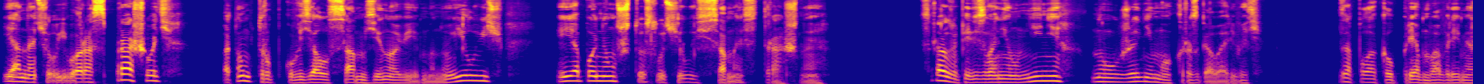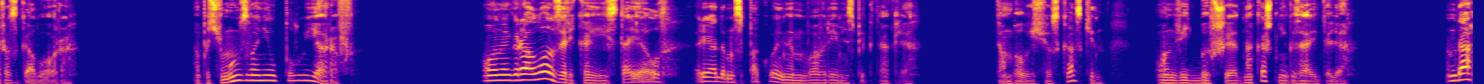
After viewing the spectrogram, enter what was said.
Я начал его расспрашивать. Потом трубку взял сам Зиновий Мануилович, и я понял, что случилось самое страшное. Сразу перезвонил Нине, но уже не мог разговаривать. Заплакал прямо во время разговора. А почему звонил Полуяров? Он играл Озрика и стоял рядом с покойным во время спектакля. Там был еще Сказкин — он ведь бывший однокашник Зайделя. Да,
